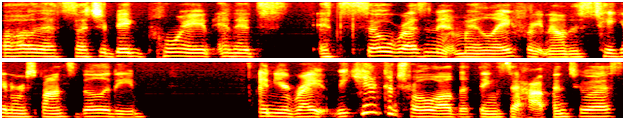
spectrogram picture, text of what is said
Oh, that's such a big point and it's it's so resonant in my life right now this taking responsibility. And you're right, we can't control all the things that happen to us.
